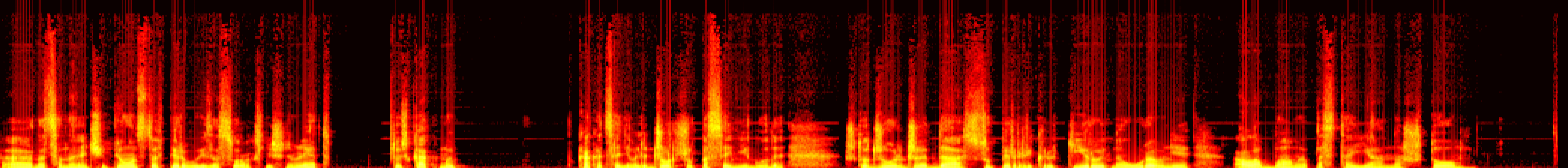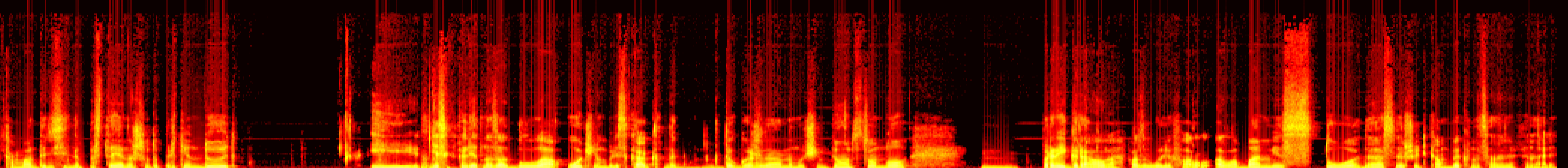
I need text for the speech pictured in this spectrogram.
национальное чемпионство впервые за 40 с лишним лет. То есть как мы как оценивали Джорджию в последние годы? Что Джорджия, да, супер рекрутирует на уровне Алабамы постоянно, что команда действительно постоянно что-то претендует, и несколько лет назад была очень близка к, к долгожданному чемпионству, но проиграла, позволив Алабаме 100 да, совершить камбэк в национальном финале.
